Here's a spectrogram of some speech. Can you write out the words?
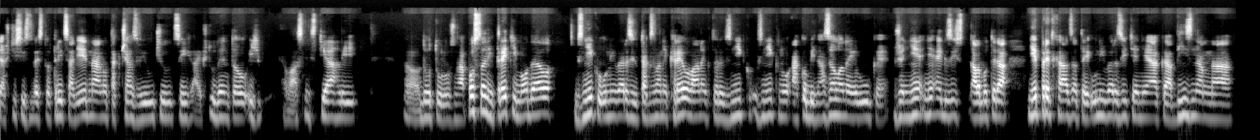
až 1231, no tak čas vyučujúcich aj študentov ich vlastne stiahli do Toulouse. No a posledný tretí model vzniku univerzity, tzv. kreované, ktoré vznik, vzniknú akoby na zelenej lúke, že ne, neexist, alebo teda nepredchádza tej univerzite nejaká významná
